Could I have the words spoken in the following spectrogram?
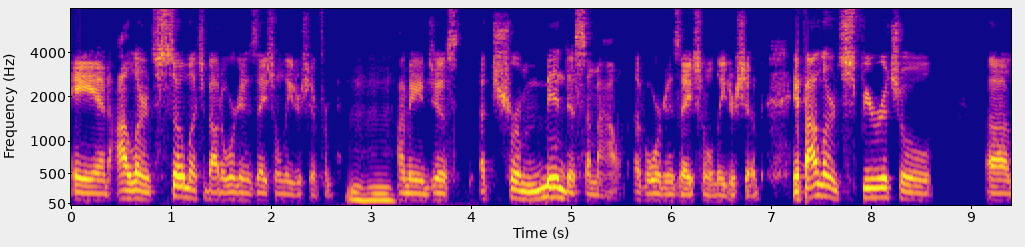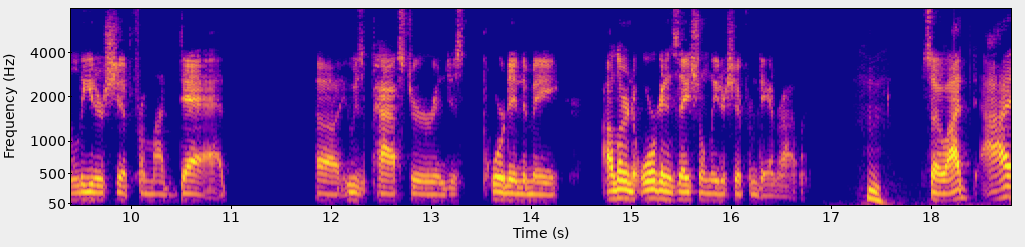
And I learned so much about organizational leadership from him. Mm-hmm. I mean, just a tremendous amount of organizational leadership. If I learned spiritual uh, leadership from my dad, uh, who was a pastor and just poured into me, I learned organizational leadership from Dan Reiland. Hmm. So I, I,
